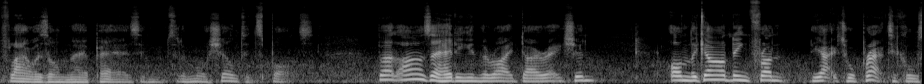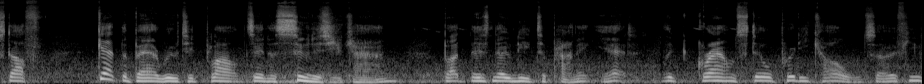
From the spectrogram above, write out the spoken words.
flowers on their pears in sort of more sheltered spots but ours are heading in the right direction. On the gardening front, the actual practical stuff, get the bare rooted plants in as soon as you can, but there's no need to panic yet. The ground's still pretty cold, so if you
